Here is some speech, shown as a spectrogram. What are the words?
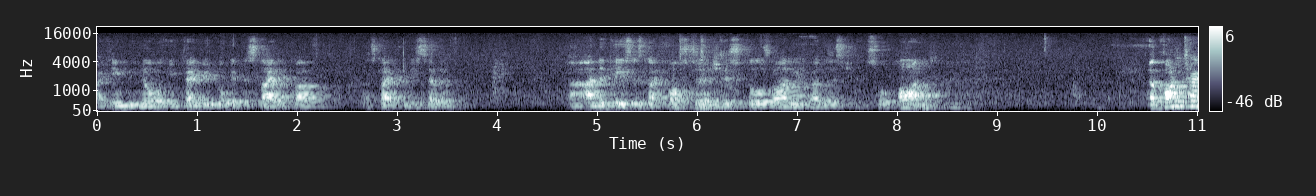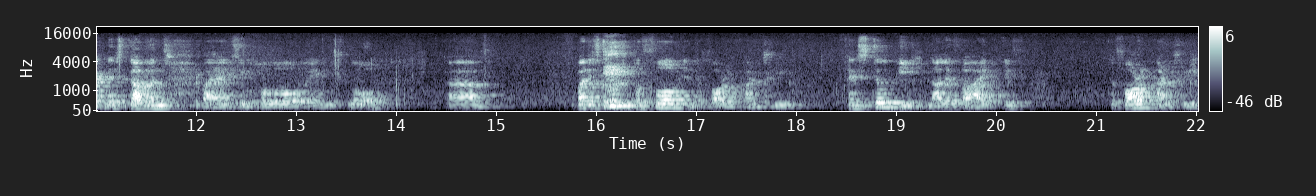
I think we know, in fact, we look at the slide above, uh, slide 27, uh, under cases like Foster and Driscoll, Ralli Brothers, and so on, a contract that's governed by Singapore law or English law, um, but it's to be performed in a foreign country, can still be nullified if the foreign country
